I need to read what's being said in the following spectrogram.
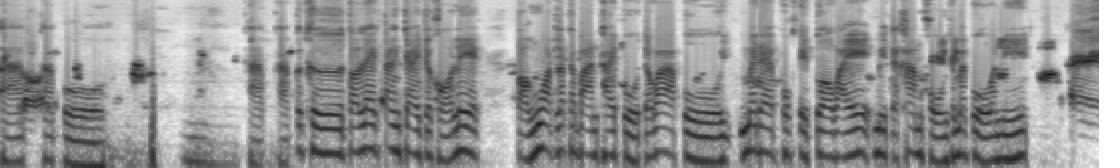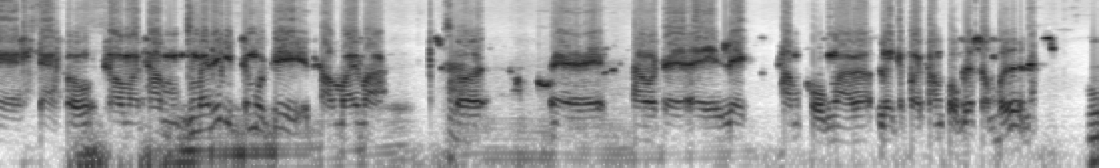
ครับครับปู่อืมครับครับก็คือตอนแรกตั้งใจจะขอเลข ต่องวดรัฐบาลไทยปู่ แต่ว่าปู่ไม่ได้พกติดตัวไว้ มีแต่ข้ามโขงใช่ไหมปู่วันนี้ เออแต่เขาเข้ามาทำไม่ได้หยิบสมุดที่ทำไว้มาครับ ก็เออเอาแต่ไอ้เลขทำโขงมาก็เลยจะปล่อยคำโขงแค่สองเบอร์นะโอ้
